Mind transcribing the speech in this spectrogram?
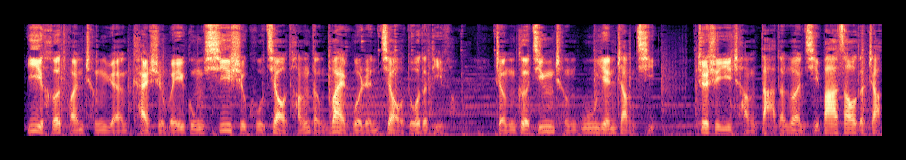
义和团成员开始围攻西什库教堂等外国人较多的地方，整个京城乌烟瘴气。这是一场打得乱七八糟的仗，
